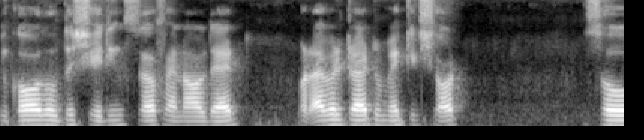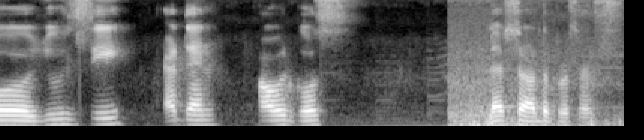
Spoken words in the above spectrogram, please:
because of the shading stuff and all that but I will try to make it short. So you will see at then how it goes. Let's start the process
